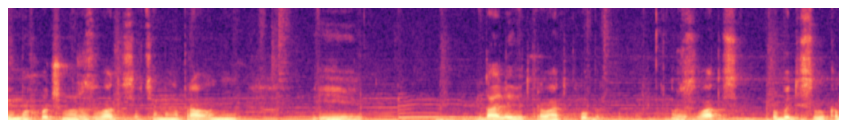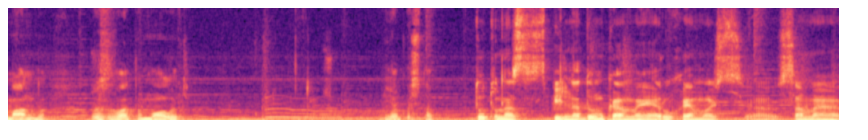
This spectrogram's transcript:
ми хочемо розвиватися в цьому направленні і далі відкривати клуби, розвиватися, робити свою команду, розвивати молодь. Якось так. Тут у нас спільна думка. Ми рухаємось е, саме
